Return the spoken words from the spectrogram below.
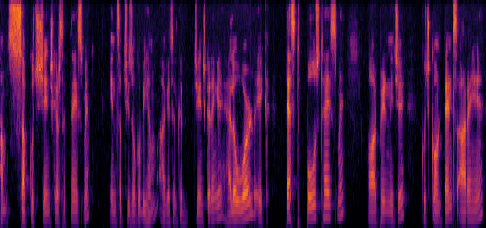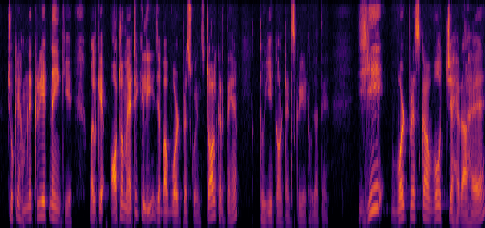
हम सब कुछ चेंज कर सकते हैं इसमें। इन सब चीज़ों को भी हम आगे चलकर चेंज करेंगे। हेलो वर्ल्ड एक टेस्ट पोस्ट है इसमें और फिर नीचे कुछ कंटेंट्स आ रहे हैं जो कि हमने क्रिएट नहीं किए, बल्कि ऑटोमेटिकली जब आप वर्डप्रेस को इंस्टॉल करते हैं तो ये कंटेंट्स क्रिएट हो जाते हैं। ये वर्डप्रेस का वो चेहरा है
